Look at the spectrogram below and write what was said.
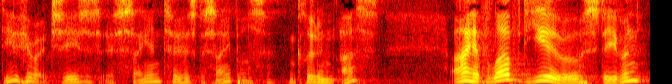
Do you hear what Jesus is saying to his disciples, including us? I have loved you, Stephen.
